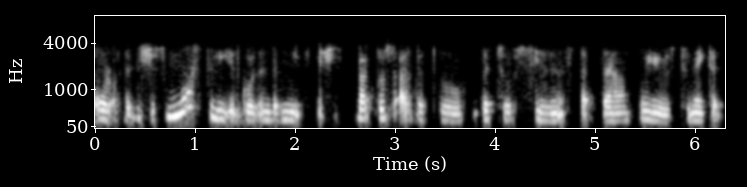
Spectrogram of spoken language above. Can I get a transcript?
all of the dishes. Mostly it goes in the meat dishes. But those are the two the two seasons that uh, we use to make it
